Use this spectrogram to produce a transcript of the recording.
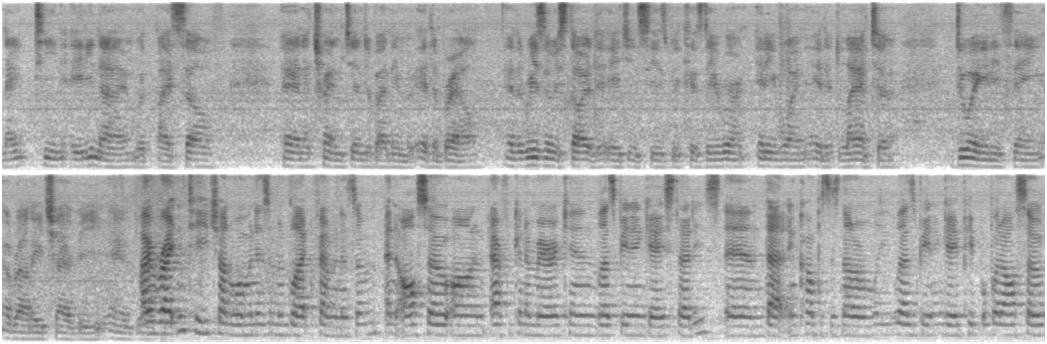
1989 with myself and a transgender by the name of Edna Brown. And the reason we started the agency is because there weren't anyone in Atlanta doing anything around HIV and I write and teach on womanism and black feminism and also on African American lesbian and gay studies and that encompasses not only lesbian and gay people but also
